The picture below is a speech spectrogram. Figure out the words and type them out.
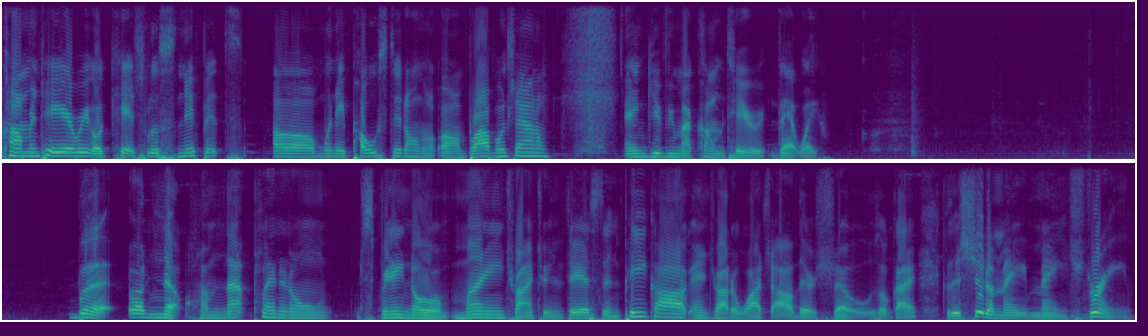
commentary or catch little snippets uh, when they post it on the um, Bravo channel and give you my commentary that way. But uh, no, I'm not planning on spending no money trying to invest in Peacock and try to watch all their shows, okay? Because it should have made mainstream.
